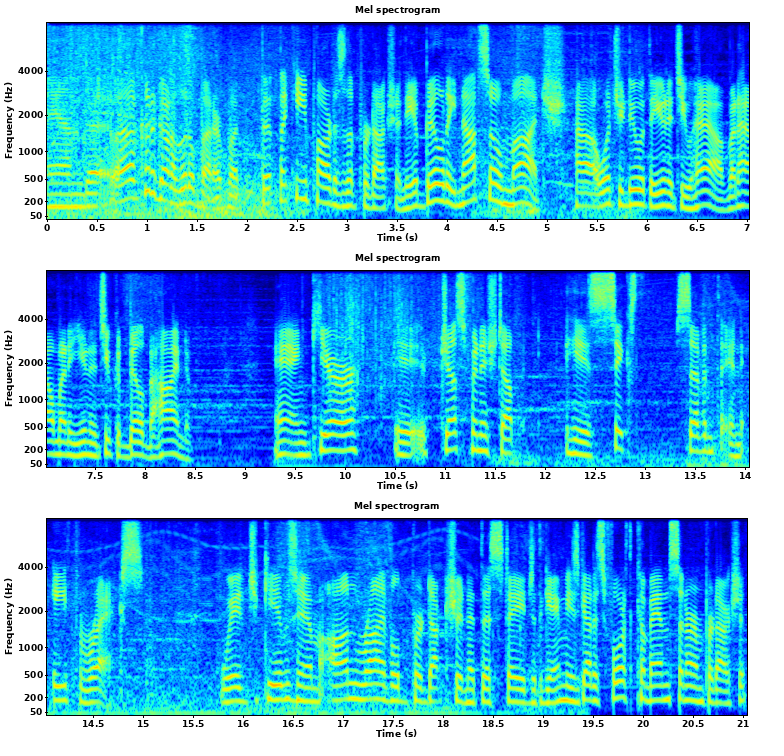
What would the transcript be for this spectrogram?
And, uh, well, it could have gone a little better, but the, the, key part is the production. The ability, not so much how, what you do with the units you have, but how many units you can build behind them. And Cure just finished up his sixth, seventh, and eighth Rax, which gives him unrivaled production at this stage of the game. He's got his fourth command center in production.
